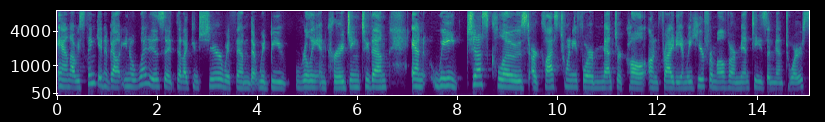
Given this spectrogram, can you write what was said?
And I was thinking about, you know, what is it that I can share with them that would be really encouraging to them? And we just closed our class 24 mentor call on Friday, and we hear from all of our mentees and mentors.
